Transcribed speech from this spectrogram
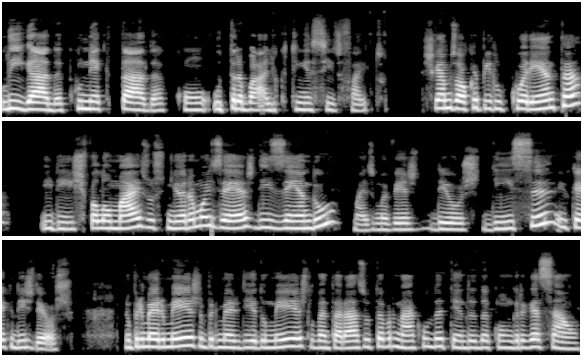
ligada, conectada com o trabalho que tinha sido feito. Chegamos ao capítulo 40 e diz: Falou mais o Senhor a Moisés, dizendo, mais uma vez Deus disse, e o que é que diz Deus? No primeiro mês, no primeiro dia do mês, levantarás o tabernáculo da tenda da congregação.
